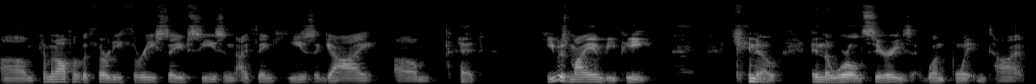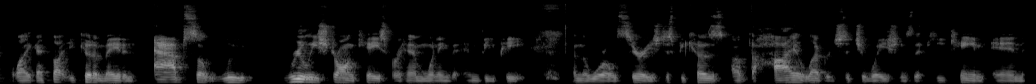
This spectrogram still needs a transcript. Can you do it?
um, coming off of a 33 save season, I think he's a guy um, that he was my MVP you know, in the World Series at one point in time. Like I thought you could have made an absolute really strong case for him winning the MVP in the World Series just because of the high leverage situations that he came in.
